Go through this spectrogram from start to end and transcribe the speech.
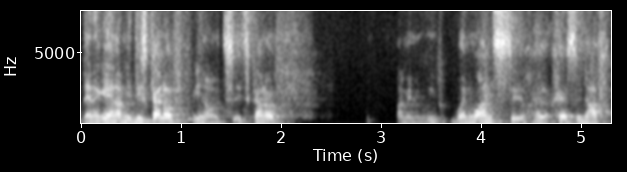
then again, I mean, this kind of, you know, it's, it's kind of, I mean, when one has enough,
